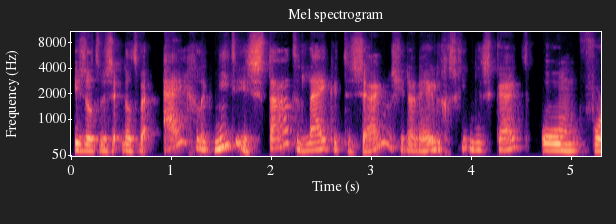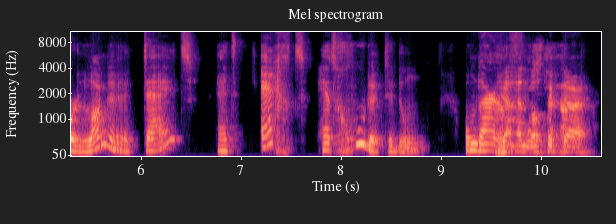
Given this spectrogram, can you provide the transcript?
Is dat we, dat we eigenlijk niet in staat lijken te zijn, als je naar de hele geschiedenis kijkt, om voor langere tijd het echt het goede te doen. Om daar ja, en wat ik, daar,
